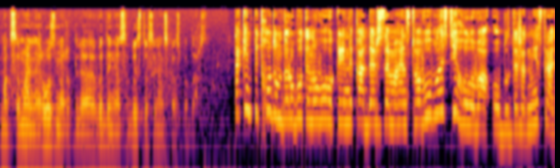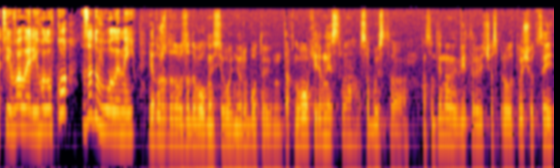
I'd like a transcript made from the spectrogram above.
максимальний розмір для ведення особистого селянського господарства. Таким підходом до роботи нового керівника Держземагентства в області голова облдержадміністрації Валерій Головко задоволений. Я дуже задоволений сьогодні роботою так нового керівництва, особисто Константина Вікторовича, з приводу того, що цей е,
